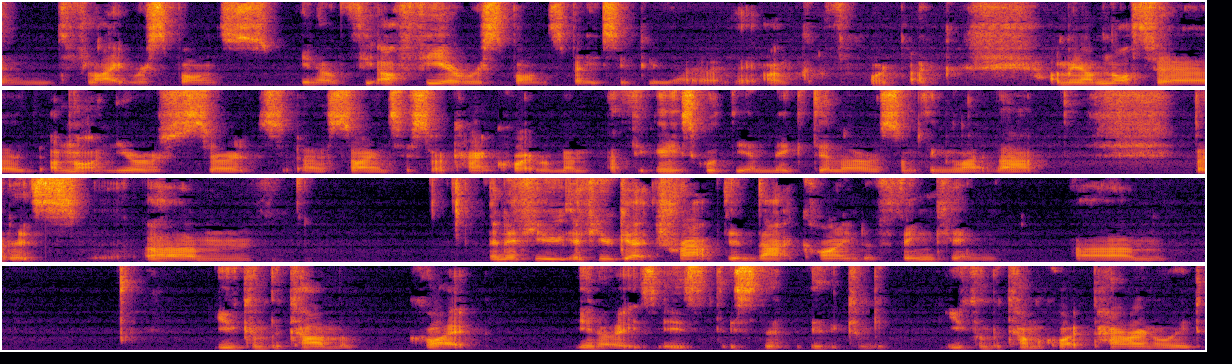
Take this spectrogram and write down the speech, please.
and flight response, you know, our fear response, basically. Uh, I, I, I mean, I'm not a I'm not a neuroscientist, uh, so I can't quite remember. I think it's called the amygdala or something like that. But it's um, and if you if you get trapped in that kind of thinking, um, you can become quite you know it's it's, it's the it can be, you can become quite paranoid,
